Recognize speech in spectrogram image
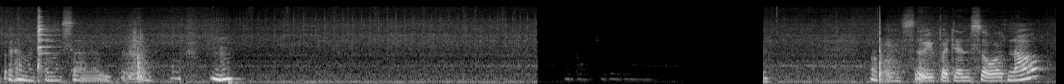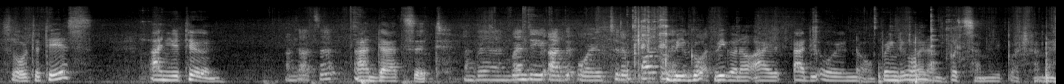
But how much masala we put in? Hmm? Okay, so we put in salt now, salt to taste, and you turn, And that's it. and that's it. And then when do you add the oil to the pot We the go, bottom? we're gonna add, add the oil now. Bring the oil and put some in the pot for me.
